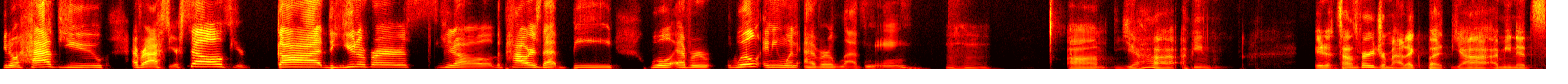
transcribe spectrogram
you know, have you ever asked yourself, your God, the universe, you know, the powers that be, will ever, will anyone ever love me? Mhm. Um, yeah, I mean, it, it sounds very dramatic, but yeah, I mean, it's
